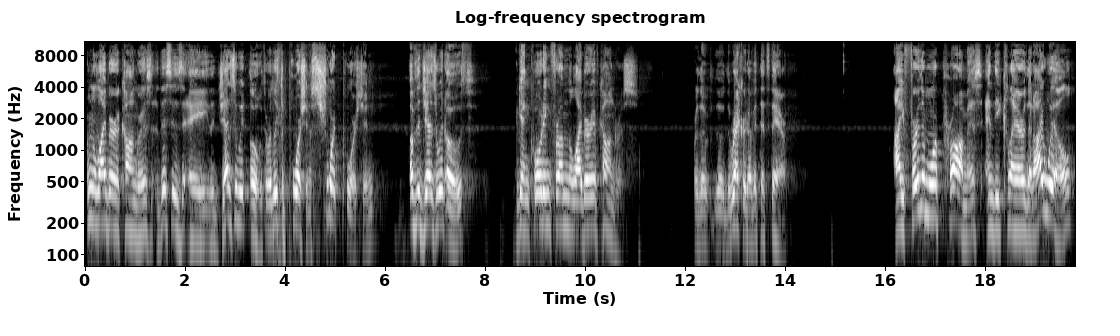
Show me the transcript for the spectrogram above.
From the Library of Congress, this is a the Jesuit oath, or at least a portion, a short portion of the Jesuit oath. Again, quoting from the Library of Congress, or the, the, the record of it that's there. I furthermore promise and declare that I will,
